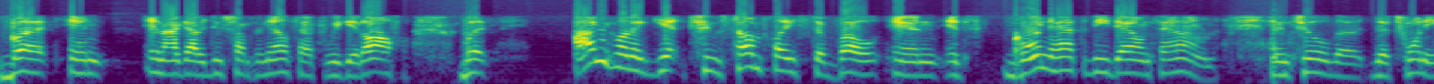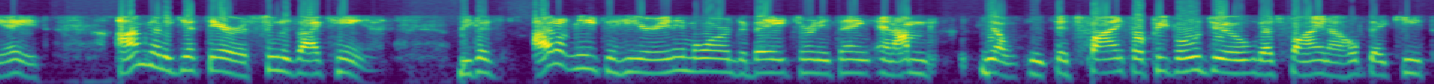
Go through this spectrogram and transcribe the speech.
but and and I got to do something else after we get off, but I'm going to get to some place to vote, and it's going to have to be downtown until the the 28th. I'm going to get there as soon as I can because I don't need to hear any more debates or anything. And I'm, you know, it's fine for people who do. That's fine. I hope they keep,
